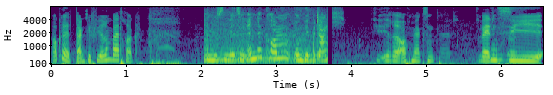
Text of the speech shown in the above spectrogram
Okay, danke für Ihren Beitrag. Dann müssen wir zum Ende kommen und wir bedanken uns für Ihre Aufmerksamkeit. Wenn Sie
